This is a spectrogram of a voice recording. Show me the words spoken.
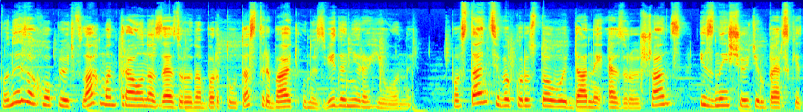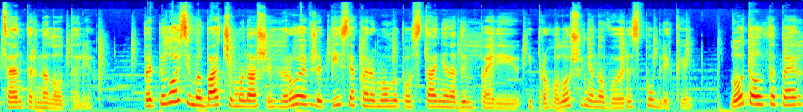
Вони захоплюють флагман Трауна з Езрою на борту та стрибають у незвідані регіони. Повстанці використовують даний Езрою шанс і знищують імперський центр на Лотелі. В епілозі ми бачимо наших героїв вже після перемоги повстання над імперією і проголошення нової республіки. Лотал тепер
